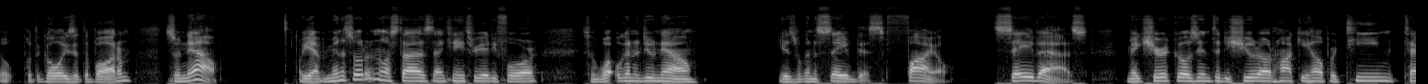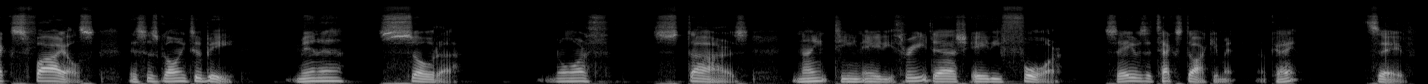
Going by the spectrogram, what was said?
So put the goalies at the bottom. So now we have Minnesota North Stars 1983-84. So what we're going to do now is we're going to save this file, save as. Make sure it goes into the Shootout Hockey Helper team text files. This is going to be Minnesota North Stars 1983-84. Save as a text document, okay? Save.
